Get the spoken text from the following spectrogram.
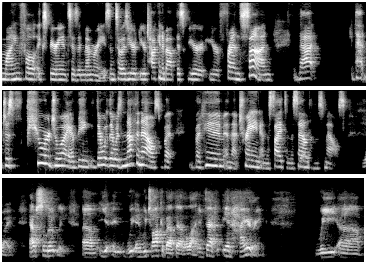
mindful experiences and memories. And so as you're you're talking about this your your friend's son that that just pure joy of being there there was nothing else but but him and that train and the sights and the sounds right. and the smells. Right. Absolutely. Um, we, and we talk about that a lot. In fact in hiring we uh,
